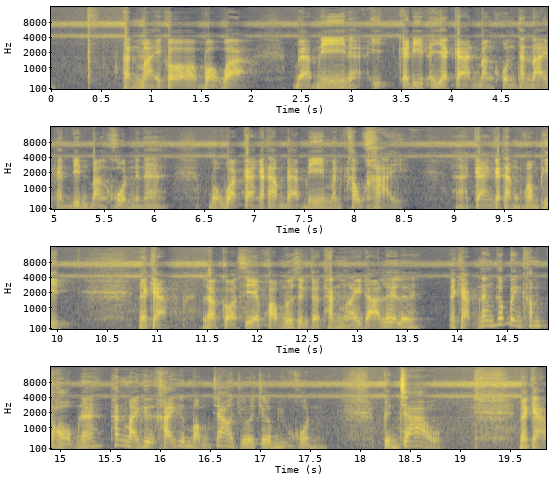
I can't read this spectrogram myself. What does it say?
112 ท่านใหม่ก็บอกว่า แบบนี้เนี่ยอดีตอายการบางคนทนายแผ่นดินบางคนเนี่ยนะบอกว่าการกระทำแบบนี้มันเข้าข่ายการกระทำความผิดนะครับแล้วก็เสียความรู้สึกแต่ท่านหม่ด่าเละเลยนะครับนั่นก็เป็นคำตอบนะท่านหม่คือใครคือหม่อมเจ้าจุลเจิมยุคนเป็นเจ้านะครับ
